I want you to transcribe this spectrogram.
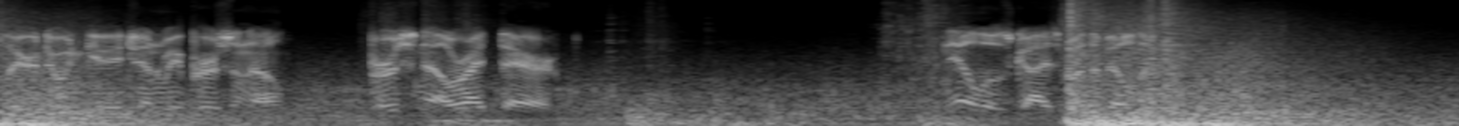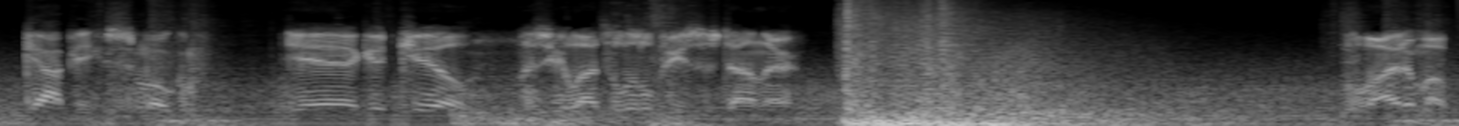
Clear to engage enemy personnel. Personnel right there. Nail those guys by the building. Copy. Smoke them. Yeah, good kill. I see lots of little pieces down there. Light them up.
